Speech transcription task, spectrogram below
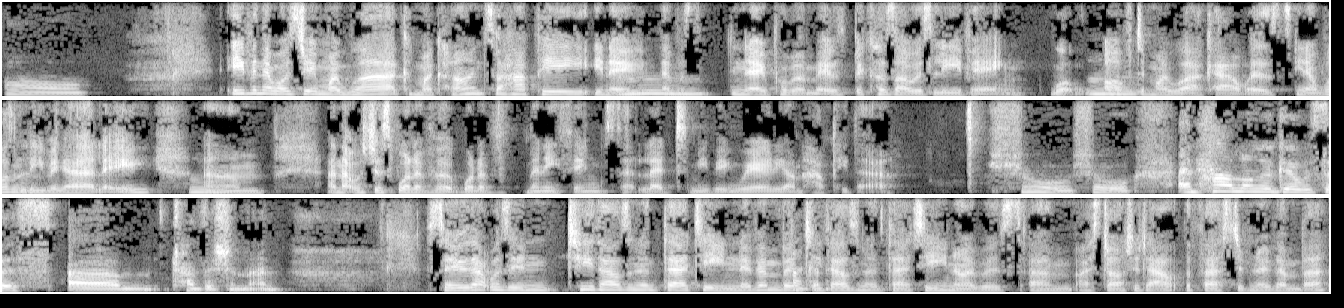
oh even though I was doing my work and my clients were happy, you know, mm. there was mm. no problem. It was because I was leaving well, mm. after my work hours. You know, I wasn't mm. leaving early, mm. um, and that was just one of the, one of many things that led to me being really unhappy there. Sure, sure. And how long ago was this um, transition then? So that was in 2013, November okay. 2013. I was um, I started out the first of November.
